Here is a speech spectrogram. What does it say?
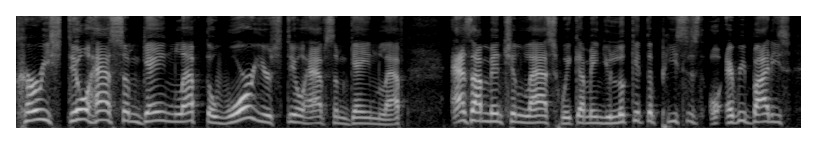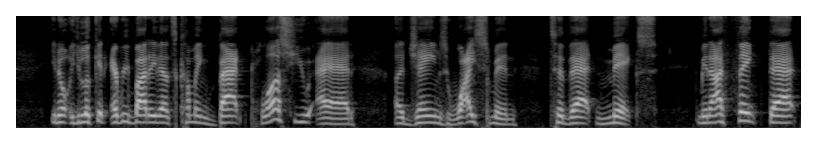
Curry still has some game left. The Warriors still have some game left. As I mentioned last week, I mean, you look at the pieces, oh, everybody's, you know, you look at everybody that's coming back, plus you add a James Wiseman to that mix. I mean, I think that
